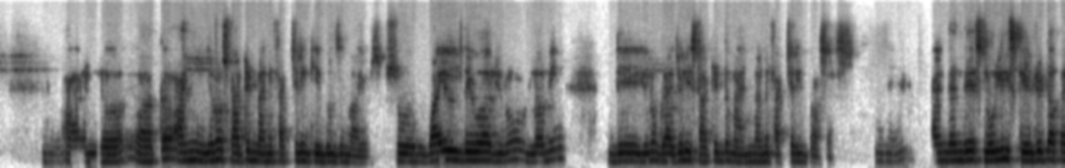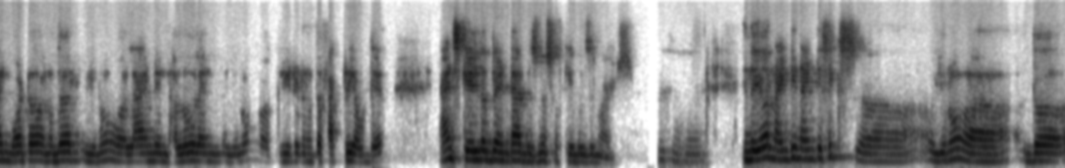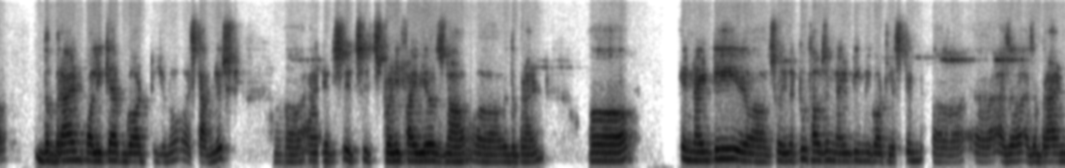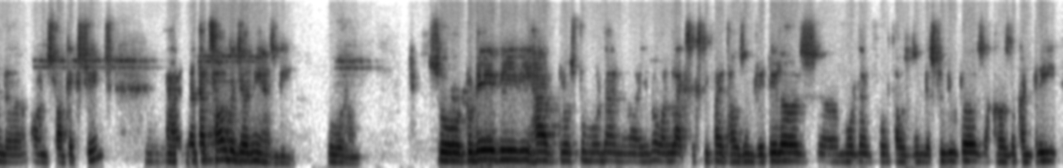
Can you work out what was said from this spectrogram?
and uh, uh, and you know started manufacturing cables and wires. So while they were you know learning they you know gradually started the man manufacturing process. Mm-hmm. and then they slowly scaled it up and bought uh, another you know land in Halol and you know uh, created another factory out there and scaled up the entire business of cables and wires mm-hmm. in the year 1996 uh, you know uh, the the brand Polycab got you know established, mm-hmm. uh, and it's it's it's 25 years now uh, with the brand. Uh, in 90, uh, so in the 2019 we got listed uh, uh, as a as a brand on stock exchange, mm-hmm. and that's how the journey has been overall. So today we we have close to more than you know one lakh sixty five thousand retailers, more than four thousand distributors across the country.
